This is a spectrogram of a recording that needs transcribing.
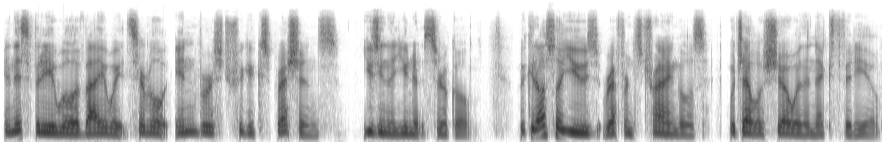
In this video, we'll evaluate several inverse trig expressions using the unit circle. We could also use reference triangles, which I will show in the next video.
